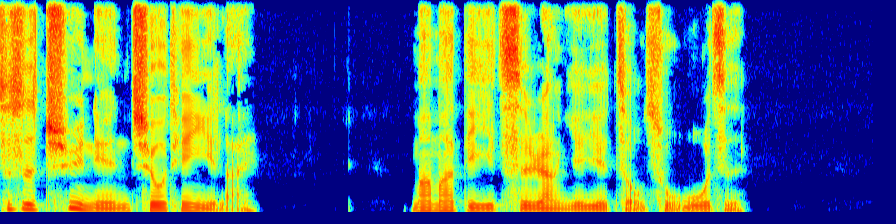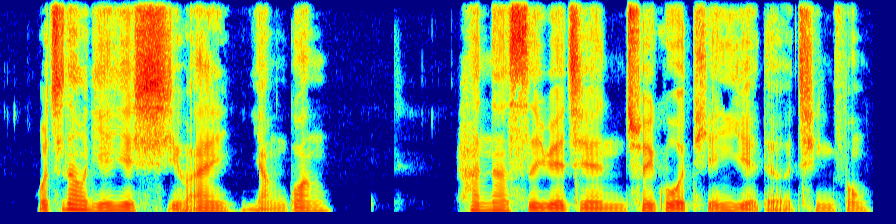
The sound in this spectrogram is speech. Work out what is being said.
这是去年秋天以来，妈妈第一次让爷爷走出屋子。我知道爷爷喜爱阳光和那四月间吹过田野的清风，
